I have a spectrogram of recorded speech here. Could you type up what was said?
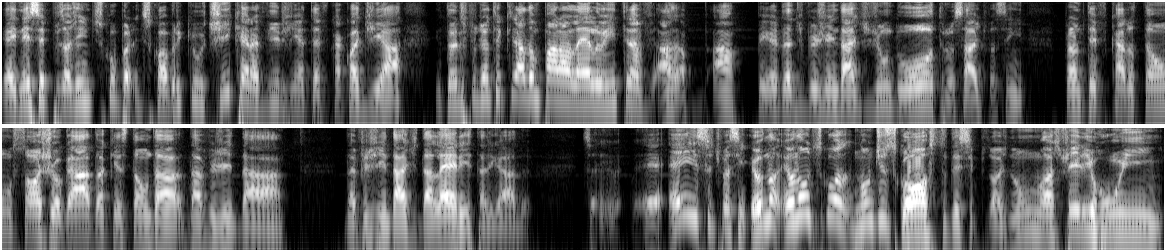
E aí nesse episódio a gente descobre, descobre que o Tiki era virgem até ficar com a Dia. Então eles podiam ter criado um paralelo entre a, a, a perda de virgindade de um do outro, sabe? Tipo assim, pra não ter ficado tão só jogado a questão da, da, virgem, da, da virgindade da Larry, tá ligado? É, é isso, tipo assim, eu não, eu não, desgosto, não desgosto desse episódio, não achei ele ruim.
